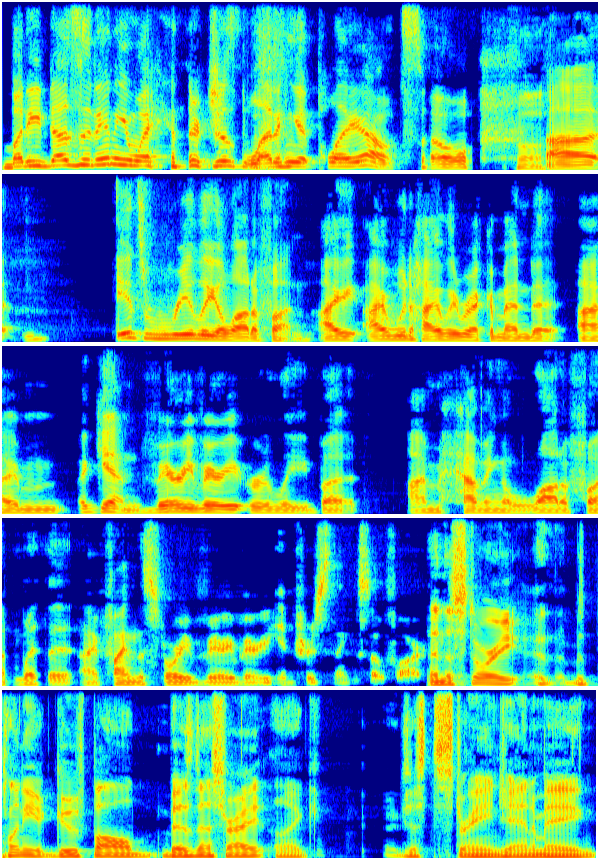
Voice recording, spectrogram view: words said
But he does it anyway, and they're just letting it play out. So Huh. uh, it's really a lot of fun. I I would highly recommend it. I'm again very very early, but I'm having a lot of fun with it. I find the story very very interesting so far. And the story, uh, plenty of goofball business, right? Like just strange anime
